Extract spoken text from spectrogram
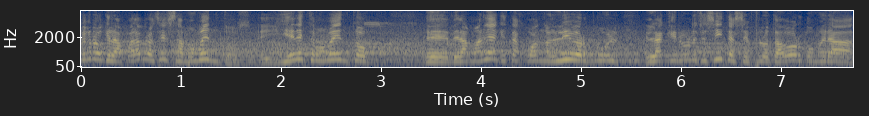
yo creo que la palabra es esa, momentos. Y en este momento, eh, de la manera que está jugando el Liverpool, en la que no necesita ese flotador como era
